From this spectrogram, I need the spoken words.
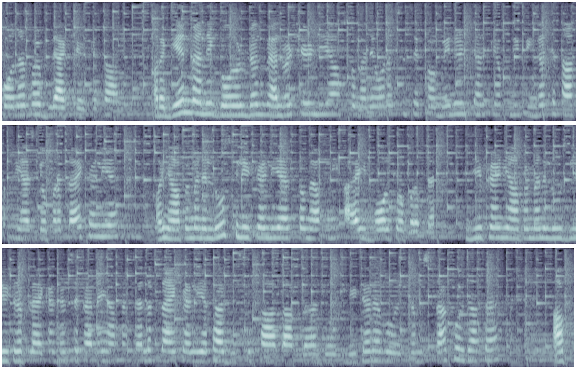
कॉर्नर पर ब्लैक शेड के साथ। और अगेन मैंने गोल्डन वेलवेट शेड लिया, उसको मैंने और अच्छे से कॉम्बिनेट करके अपनी फिंगर के साथ अपनी आइज़ के ऊपर अप्लाई कर लिया। और यहाँ पर मैंने लूज ग्लीटर लिया है इसको मैं अपनी आई बॉल के ऊपर अप्लाई जी फ्रेंड यहाँ पर मैंने लूज ग्लीटर अप्लाई करने से पहले यहाँ पर जेल अप्लाई कर लिया था, जिसके साथ आपका जो ग्लीटर है वो एकदम स्टक हो जाता है। आप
